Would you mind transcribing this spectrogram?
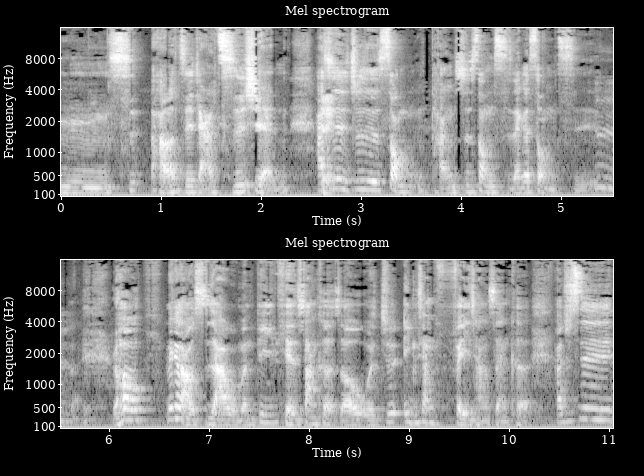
嗯，词好像直接讲词选，还是就是宋唐诗宋词那个宋词。嗯然后那个老师啊，我们第一天上课的时候，我就印象非常深刻。他就是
